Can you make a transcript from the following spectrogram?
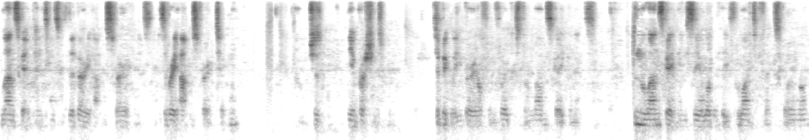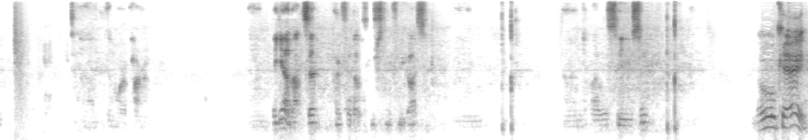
landscape paintings because they're very atmospheric. It's, it's, a very atmospheric technique, um, which is the impressionist typically very often focused on landscape, and it's in the landscape you see a lot of these light effects going on. Um, they're more apparent. Um, but yeah, that's it. Hopefully that was interesting for you guys. Um, and I will see you soon. Okay.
